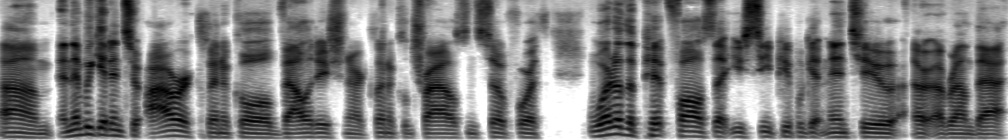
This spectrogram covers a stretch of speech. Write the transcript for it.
um, and then we get into our clinical validation, our clinical trials, and so forth. What are the pitfalls that you see people getting into around that?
